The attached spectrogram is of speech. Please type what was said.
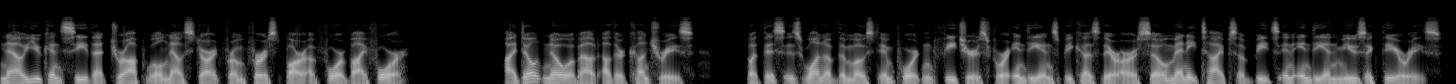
Now you can see that drop will now start from first bar of 4 by 4. I don't know about other countries, but this is one of the most important features for Indians because there are so many types of beats in Indian music theories.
